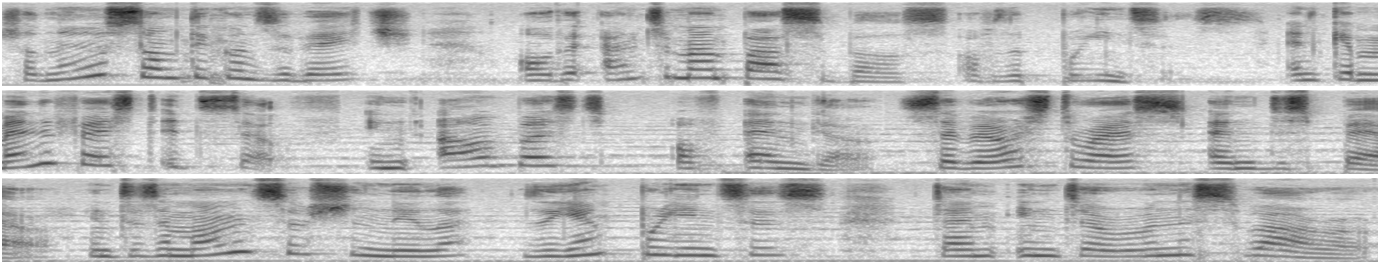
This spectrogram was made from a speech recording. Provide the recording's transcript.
Shanila is something on the edge of the ultimate possibles of the princess, and can manifest itself in outbursts of anger, severe stress, and despair. Into the moments of Shanila, the young princess time into ruinous warrior,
